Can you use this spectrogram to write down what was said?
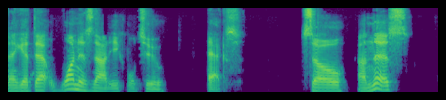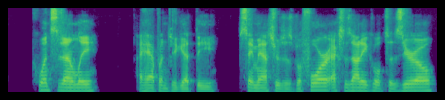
then I get that 1 is not equal to x. So on this, coincidentally, I happen to get the same answers as before. X is not equal to 0,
